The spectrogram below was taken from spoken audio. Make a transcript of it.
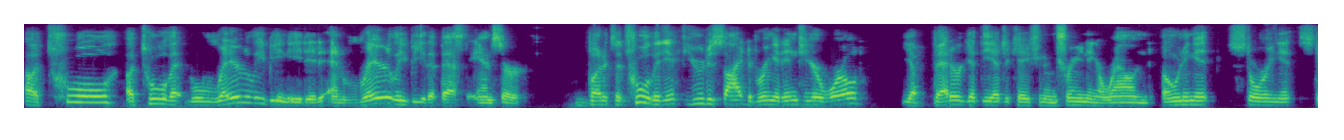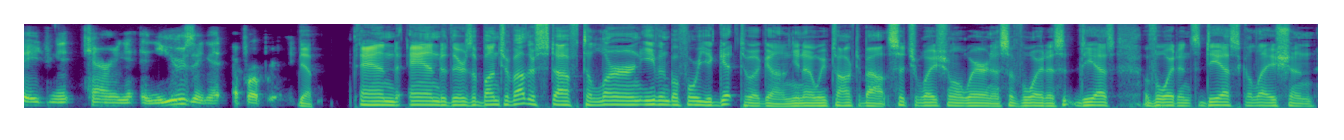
a tool, a tool that will rarely be needed and rarely be the best answer. But it's a tool that if you decide to bring it into your world, you better get the education and training around owning it, storing it, staging it, carrying it, and using it appropriately. And and there's a bunch of other stuff to learn even before you get to a gun. You know we've talked about situational awareness avoidance de- avoidance de-escalation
